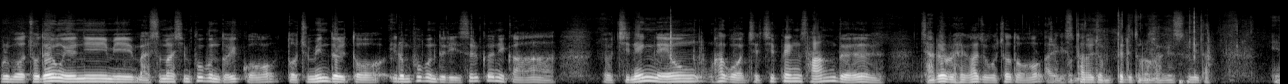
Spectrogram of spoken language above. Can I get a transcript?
우리 뭐 조대영 의원님이 말씀하신 부분도 있고 또 주민들도 이런 부분들이 있을 거니까 요 진행 내용하고 이제 집행 사항들 자료로 해가지고 저도 좀 부탁을 좀 드리도록 하겠습니다. 예,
